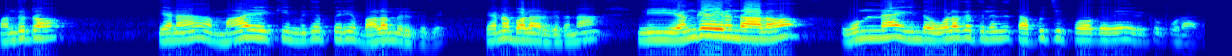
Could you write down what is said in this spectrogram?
வந்துட்டோம். ஏன்னா மாயைக்கு மிகப்பெரிய பலம் இருக்குது. என்ன பலம் இருக்குதுன்னா நீ எங்கே இருந்தாலும் உன்னை இந்த உலகத்திலேருந்து தப்பிச்சு போகவே வைக்கக்கூடாது.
